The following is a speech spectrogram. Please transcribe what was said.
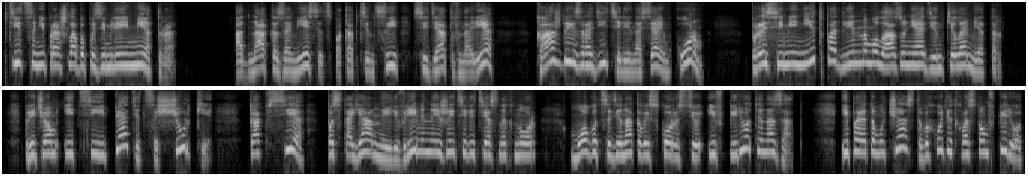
птица не прошла бы по земле и метра. Однако за месяц, пока птенцы сидят в норе, каждый из родителей, нося им корм, просеменит по длинному лазу не один километр. Причем идти и пятиться щурки, как все постоянные или временные жители тесных нор, могут с одинаковой скоростью и вперед, и назад, и поэтому часто выходят хвостом вперед,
